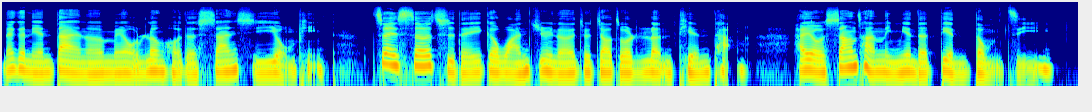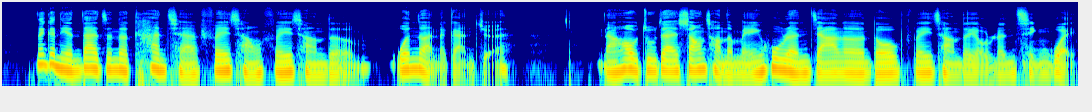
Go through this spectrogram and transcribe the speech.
那个年代呢，没有任何的山西用品，最奢侈的一个玩具呢，就叫做任天堂，还有商场里面的电动机。那个年代真的看起来非常非常的温暖的感觉。然后住在商场的每一户人家呢，都非常的有人情味。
